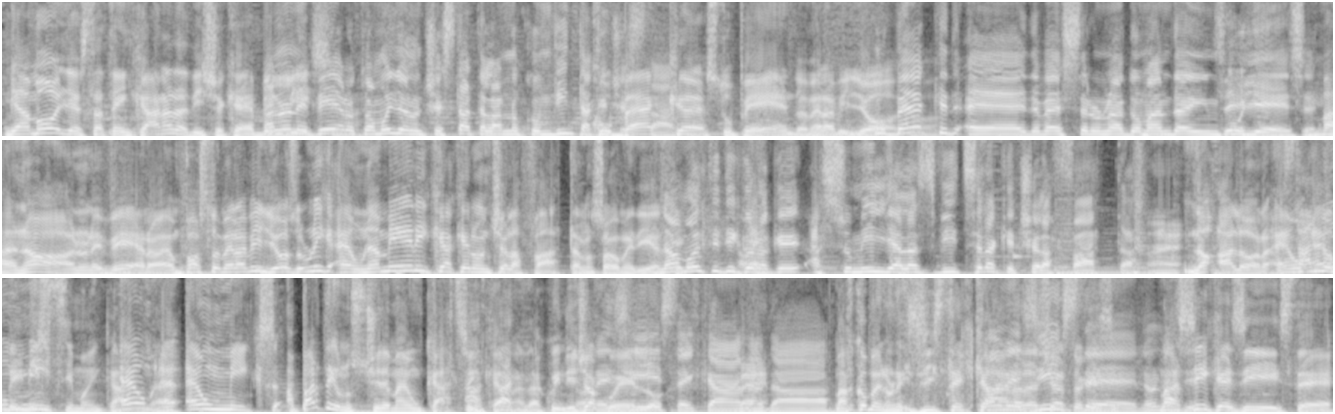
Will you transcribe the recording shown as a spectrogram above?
Mia moglie è stata in Canada, dice che è Ma bellissima. non è vero, tua moglie non c'è stata, l'hanno convinta che c'è Quebec, stata. stupendo, è meraviglioso. Quebec eh, deve essere una domanda in pugliese. Ma no, non è vero, è un posto meraviglioso. L'unica, è un'America che non ce l'ha fatta, non so come dirti. No, molti dicono Eh. che assomiglia alla Svizzera che ce l'ha fatta. No, allora è un, Stanno è un benissimo in Canada, È un, eh. è un mix. A parte che non succede mai un cazzo in Canada, quindi già non quello. esiste il Canada. Ma come non esiste il Non Canada? esiste, certo che esiste. non Ma esiste. sì che esiste.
